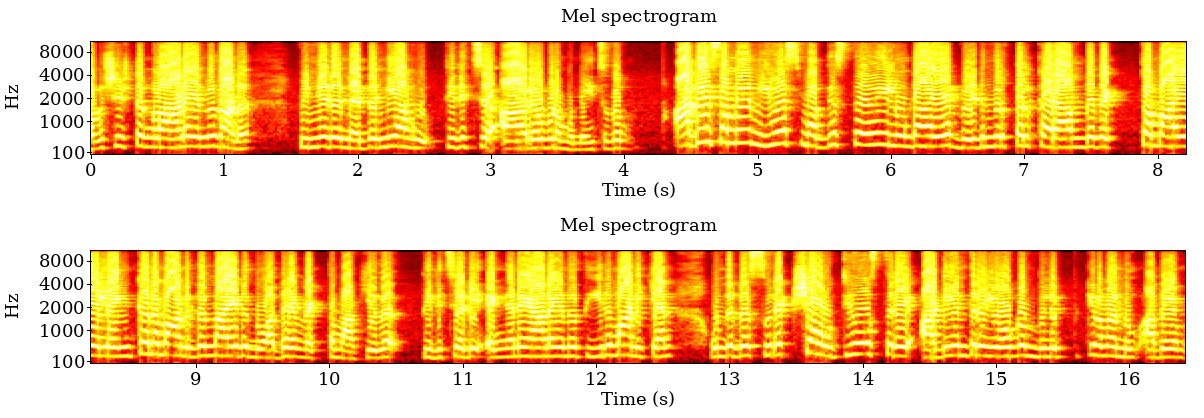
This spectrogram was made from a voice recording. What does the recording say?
അവശിഷ്ടങ്ങളാണ് എന്നതാണ് പിന്നീട് നെതന്യാഹു തിരിച്ച് ആരോപണം ഉന്നയിച്ചതും. അതേസമയം യു എസ് മധ്യസ്ഥതയിലുണ്ടായ വെടിനിർത്തൽ കരാറിന്റെ വ്യക്തമായ ലംഘനമാണിതെന്നായിരുന്നു അദ്ദേഹം വ്യക്തമാക്കിയത്. തിരിച്ചടി എങ്ങനെയാണ് എന്ന് തീരുമാനിക്കാൻ ഉന്നത സുരക്ഷാ ഉദ്യോഗസ്ഥരെ അടിയന്തര യോഗം വിളിപ്പിക്കണമെന്നും അദ്ദേഹം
